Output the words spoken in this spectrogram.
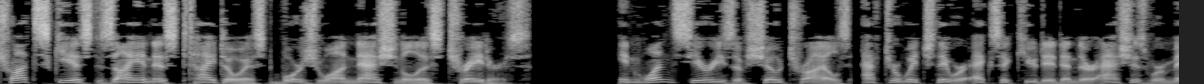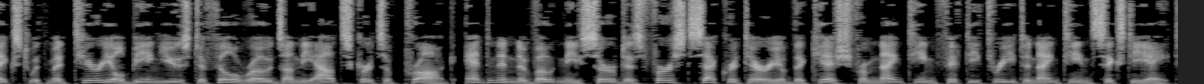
Trotskyist Zionist Titoist bourgeois nationalist traitors. In one series of show trials, after which they were executed and their ashes were mixed with material being used to fill roads on the outskirts of Prague, Antonin Novotny served as first secretary of the Kish from 1953 to 1968.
